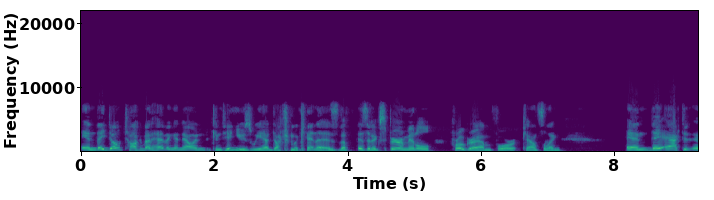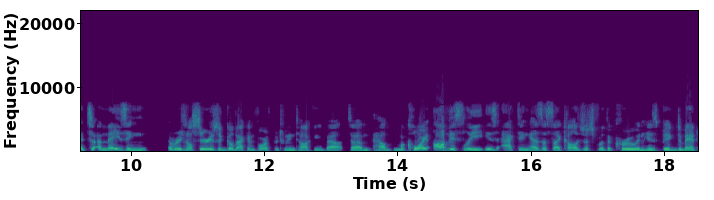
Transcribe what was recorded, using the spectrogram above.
and they don't talk about having it now and continues we had dr mckenna as the as an experimental program for counseling and they acted it's amazing original series would go back and forth between talking about um, how mccoy obviously is acting as a psychologist for the crew in his big demand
